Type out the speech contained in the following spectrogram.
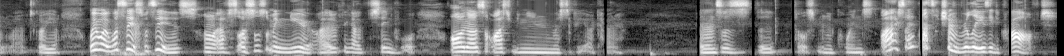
to go here. Wait, wait, what's this? What's this? Oh, I've, I saw something new. I don't think I've seen before. Oh, no, it's the ice minion recipe. Okay. And then is the talisman of coins. Oh, actually, that's actually really easy to craft.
